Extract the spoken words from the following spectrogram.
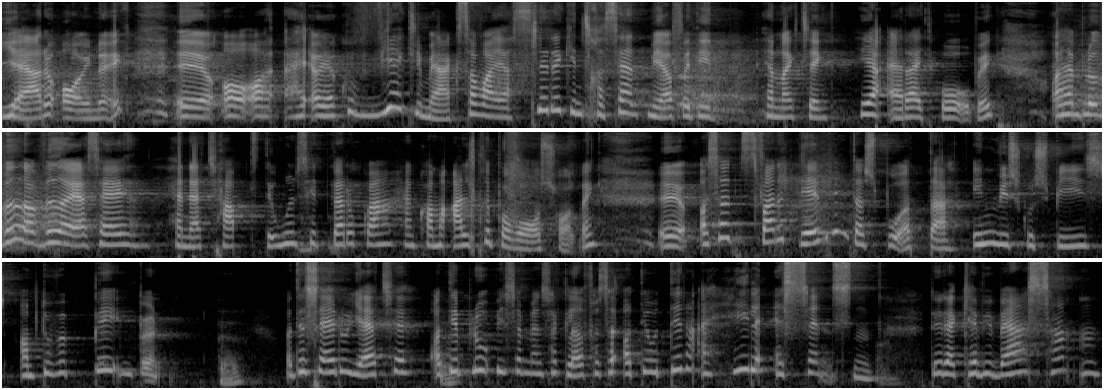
hjerteøjne, ikke? Øh, og, og, og jeg kunne virkelig mærke, så var jeg slet ikke interessant mere, fordi Henrik tænkte, her er der et håb, ikke? Og han blev ved og ved, og jeg sagde, han er tabt. Det er uanset, hvad du gør, han kommer aldrig på vores hold, ikke? Øh, og så var det Devlin, der spurgte dig, inden vi skulle spise, om du vil bede en bøn. Ja. Og det sagde du ja til, og det blev vi simpelthen så glade for. Og det er jo det, der er hele essensen. Det der, kan vi være sammen,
